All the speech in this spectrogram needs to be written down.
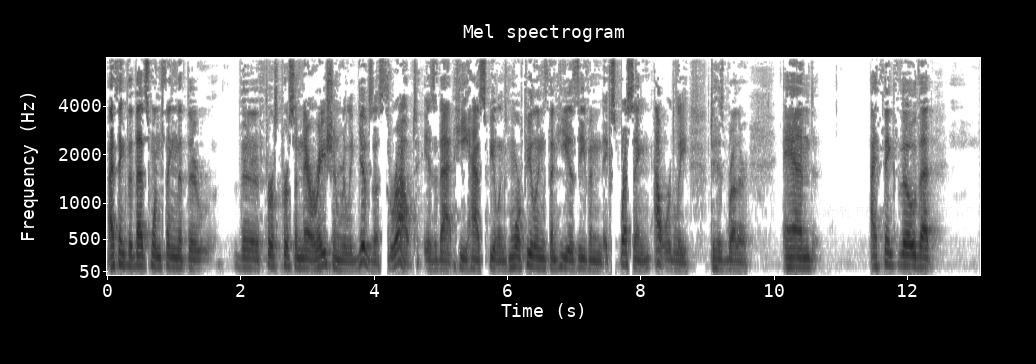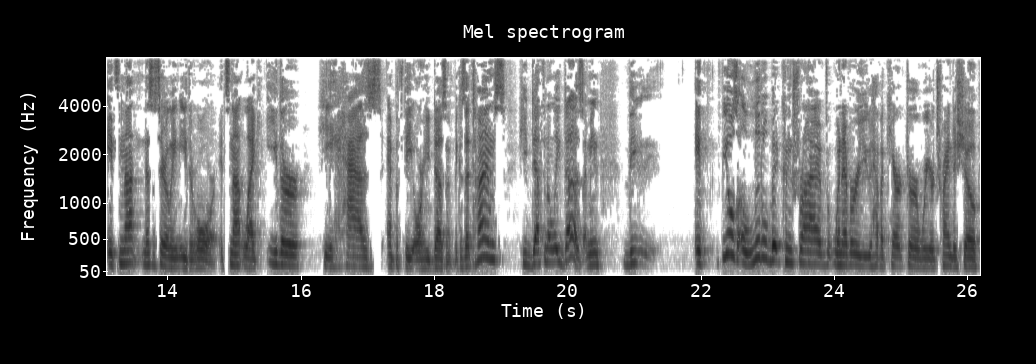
I think that that's one thing that the the first person narration really gives us throughout is that he has feelings, more feelings than he is even expressing outwardly to his brother. And I think though that it's not necessarily an either or. It's not like either he has empathy or he doesn't, because at times he definitely does. I mean, the it feels a little bit contrived whenever you have a character where you're trying to show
